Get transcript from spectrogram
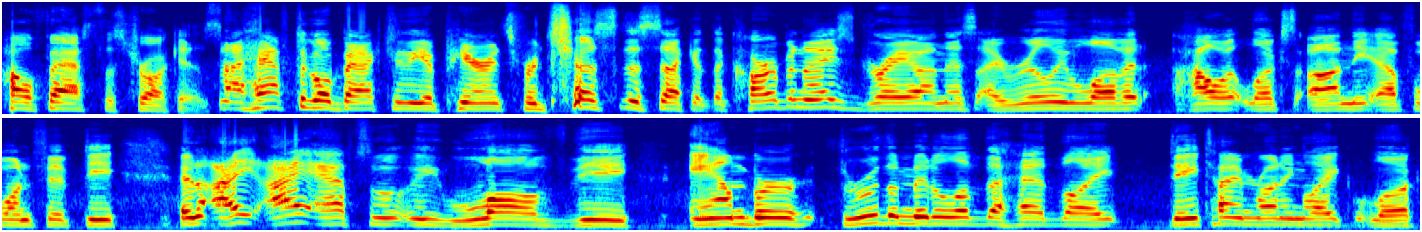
how fast this truck is. I have to go back to the appearance for just a second. The carbonized gray on this, I really love it, how it looks on the F-150. And I, I absolutely love the amber through the middle of the headlight, daytime running light look.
